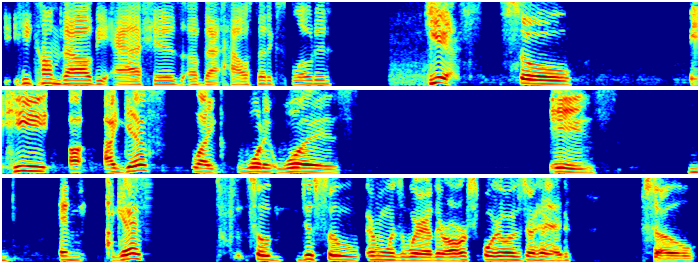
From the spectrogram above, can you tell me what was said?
He comes out of the ashes of that house that exploded. Yes. So he, uh, I guess, like what it was is, and I guess, so just so everyone's aware, there are spoilers ahead. So,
